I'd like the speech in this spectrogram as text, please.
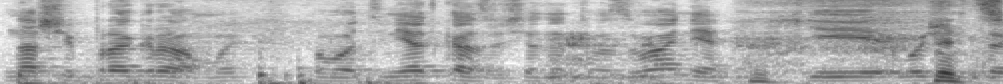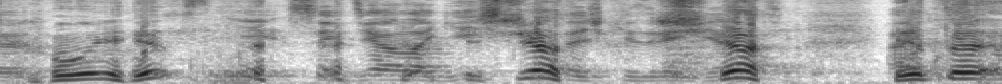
нашей программы. Вот, не отказываюсь от этого звания. И, в общем-то, с идеологической сейчас, точки зрения. Сейчас. Анти... Это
